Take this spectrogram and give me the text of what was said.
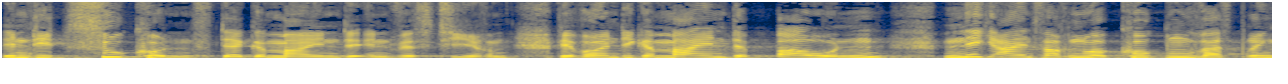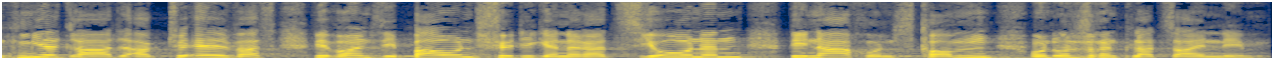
in die Zukunft der Gemeinde investieren. Wir wollen die Gemeinde bauen, nicht einfach nur gucken, was bringt mir gerade aktuell was. Wir wollen sie bauen für die Generationen, die nach uns kommen und unseren Platz einnehmen.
